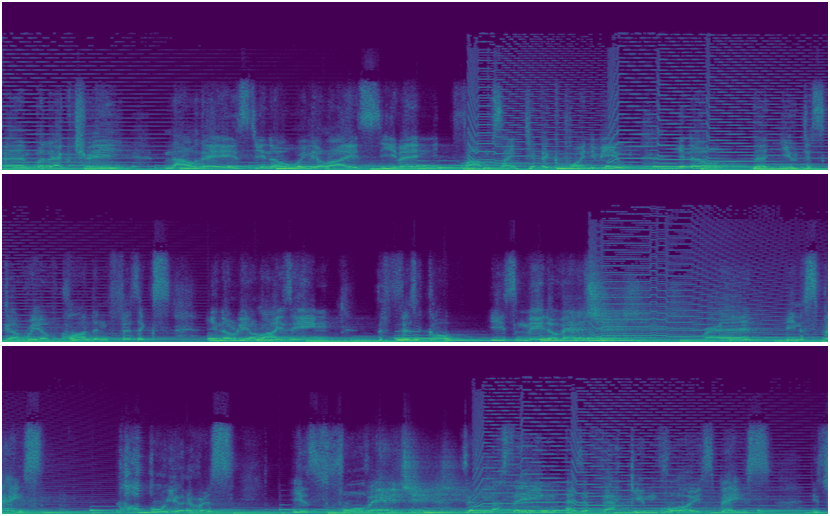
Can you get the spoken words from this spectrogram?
Um, but actually, nowadays, you know, we realize even from scientific point of view, you know, the new discovery of quantum physics, you know, realizing the physical is made of energy. And in space, the whole universe is full of energy. There's nothing as a vacuum void space is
